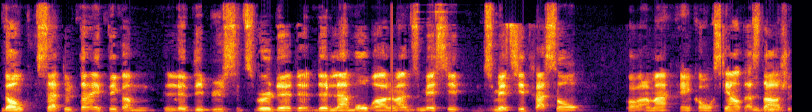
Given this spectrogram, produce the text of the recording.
Donc, ça a tout le temps été comme le début, si tu veux, de, l'amour probablement du métier, du métier de façon probablement inconsciente à cet mm-hmm. âge-là.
